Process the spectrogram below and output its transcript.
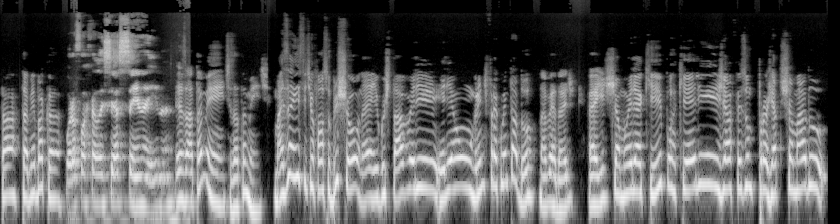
tá, tá bem bacana. Bora fortalecer a cena aí, né? Exatamente, exatamente. Mas é isso, a gente vai falar sobre show, né? E o Gustavo, ele, ele é um grande frequentador, na verdade. A gente chamou ele aqui porque ele já fez um projeto chamado.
